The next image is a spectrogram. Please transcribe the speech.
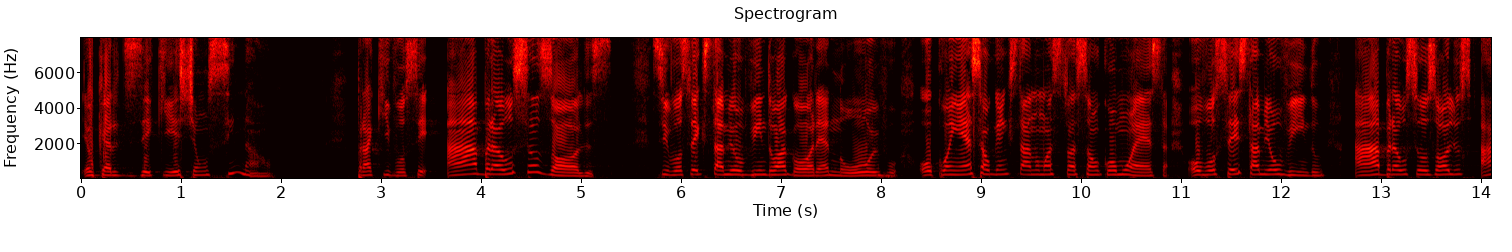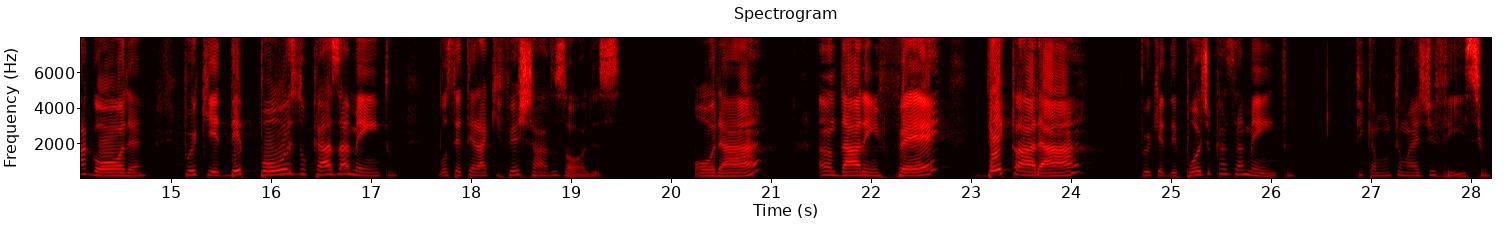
Eu quero dizer que este é um sinal para que você abra os seus olhos. Se você que está me ouvindo agora é noivo, ou conhece alguém que está numa situação como essa, ou você está me ouvindo, abra os seus olhos agora. Porque depois do casamento, você terá que fechar os olhos. Orar, andar em fé, declarar, porque depois do casamento fica muito mais difícil.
